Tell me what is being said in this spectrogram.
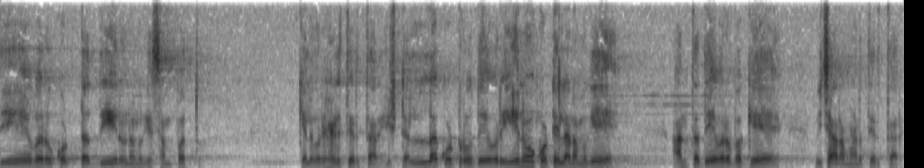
ದೇವರು ಕೊಟ್ಟದ್ದೇನು ನಮಗೆ ಸಂಪತ್ತು? ಕೆಲವರು ಹೇಳ್ತಿರ್ತಾರೆ, ಇಷ್ಟೆಲ್ಲ ಕೊಟ್ಟರು ದೇವರು ಏನೂ ಕೊಟ್ಟಿಲ್ಲ ನಮಗೆ ಅಂತ ದೇವರ ಬಗ್ಗೆ ವಿಚಾರ ಮಾಡ್ತಿರ್ತಾರೆ.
